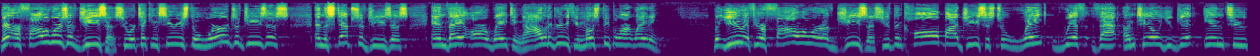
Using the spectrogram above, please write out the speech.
There are followers of Jesus who are taking serious the words of Jesus and the steps of Jesus, and they are waiting. Now, I would agree with you, most people aren't waiting. But you, if you're a follower of Jesus, you've been called by Jesus to wait with that until you get into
